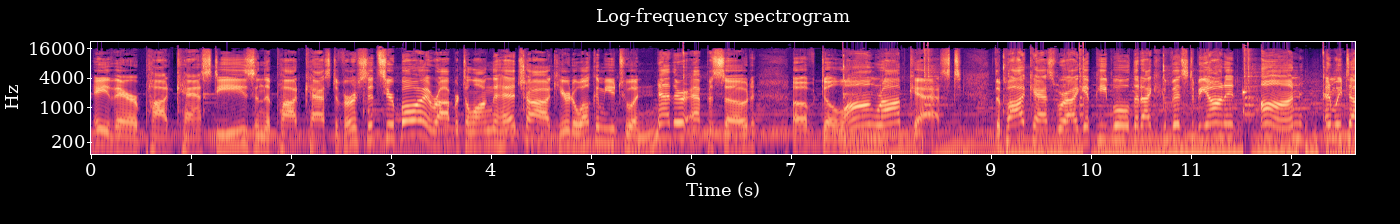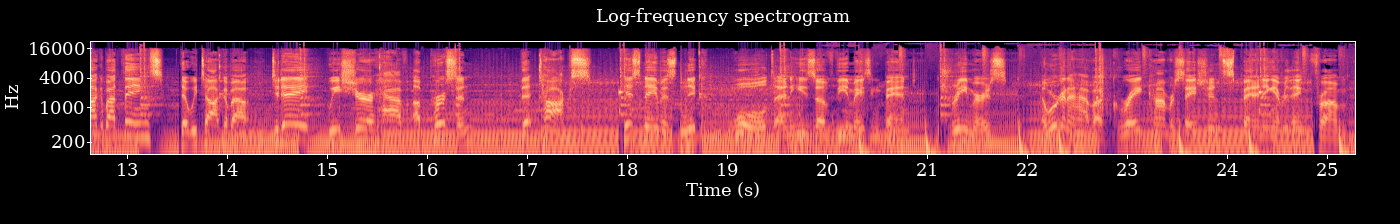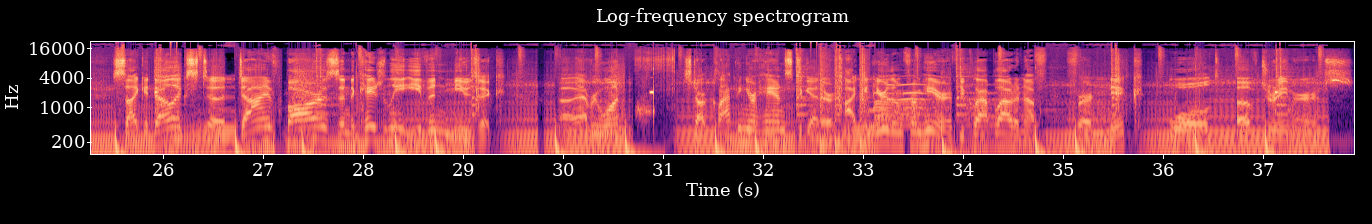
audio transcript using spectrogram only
Hey there, podcasties and the podcastiverse. It's your boy, Robert DeLong the Hedgehog, here to welcome you to another episode of DeLong Robcast, the podcast where I get people that I can convince to be on it on, and we talk about things that we talk about. Today, we sure have a person that talks. His name is Nick Wold, and he's of the amazing band Dreamers. And we're going to have a great conversation spanning everything from psychedelics to dive bars and occasionally even music. Uh, everyone, start clapping your hands together. I can hear them from here if you clap loud enough for Nick Wold of Dreamers.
